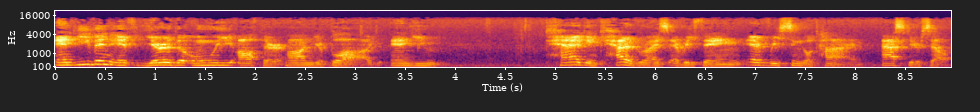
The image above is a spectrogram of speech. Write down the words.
And even if you're the only author on your blog and you tag and categorize everything every single time, ask yourself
